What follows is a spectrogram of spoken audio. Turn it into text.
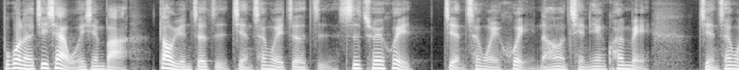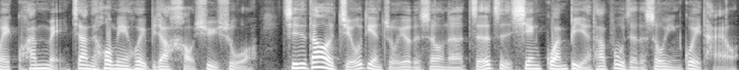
不过呢，接下来我会先把道原哲子简称为哲子，思吹惠简称为惠，然后前田宽美。简称为宽美，这样子后面会比较好叙述哦。其实到了九点左右的时候呢，折子先关闭了他负责的收银柜台哦，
